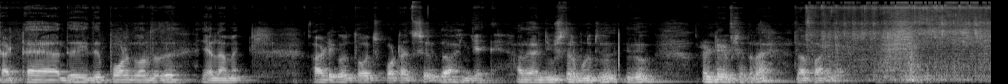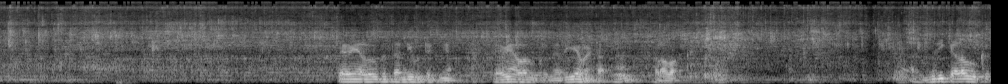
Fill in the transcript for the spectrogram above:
சட்டை அது இது போனது வந்தது எல்லாமே. அப்படி கொஞ்சம் துவைச்சி போட்டாச்சு. இதான் இங்கே. அது அஞ்சு நிமிஷத்தில் முடிஞ்சது. இது ரெண்டு நிமிஷத்தில் இதாக பாருங்கள் தேவையான அளவுக்கு தண்ணி விட்டுக்குங்க. தேவையான அளவுக்கு நிறைய வேண்டாம். ஆ, அது மிதிக்க அளவுக்கு.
